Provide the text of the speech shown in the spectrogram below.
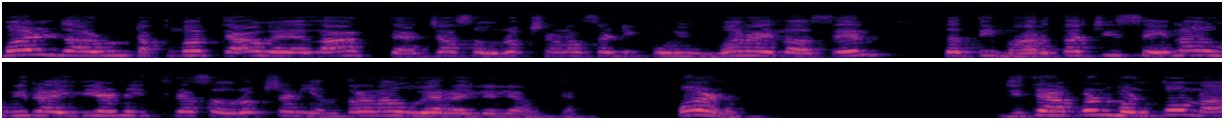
बल जाळून टाकलं, त्यावेळेला त्याच्या संरक्षणासाठी कोणी उभं राहिलं असेल, तर ती भारताची सेना उभी राहिली आणि इथल्या संरक्षण यंत्रणा उभ्या राहिलेल्या होत्या. पण जिथे आपण म्हणतो ना,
